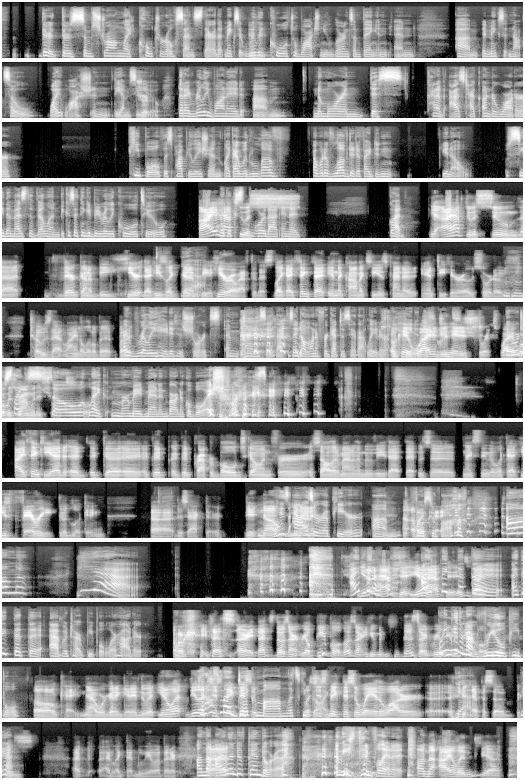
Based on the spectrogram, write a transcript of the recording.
there there's some strong like cultural sense there that makes it really cool to watch and you learn something and and um it makes it not so whitewashed in the MCU that I really wanted um Namor and this kind of Aztec underwater people, this population. Like I would love I would have loved it if I didn't, you know, see them as the villain because I think it'd be really cool to I like have to explore that in a Go ahead. Yeah, I have to assume that they're gonna be here that he's like gonna Yeah. be a hero after this. Like I think that in the comics he is kind of anti-hero sort of Mhm. Toes that line a little bit. But I really hated his shorts. And I say that because I don't want to forget to say that later. I okay, why did you hate his shorts? They Why were what was like, wrong with his shorts? so like mermaid man and barnacle boy shorts. I think he had a, a, a, a good a good proper bulge going for a solid amount of the movie. That that was a nice thing to look at. He's very good looking. Uh, this actor. You- No, His You're eyes are up here. Um, Uh, first okay. of all, um, yeah. You don't have to. You don't I have think to. that It's fine. the I think that the Avatar people were hotter. Okay, that's all right. That's those aren't real people. Those aren't human. Those aren't real. What do you mean they're human not real people? Oh, okay. Now we're gonna get into it. You know what? Get Let's off just my make dick, this. A, mom. Let's keep let's going. just make this a way of the water uh, Yeah. episode because I I like that movie a lot better. On the uh, island of Pandora. I mean, the planet. on the island. Yeah.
